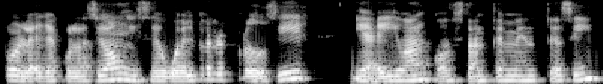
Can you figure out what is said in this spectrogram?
por la eyaculación y se vuelve a reproducir y ahí van constantemente así.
